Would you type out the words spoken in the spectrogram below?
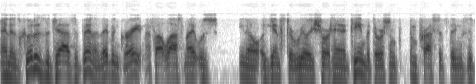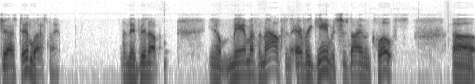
and as good as the Jazz have been, and they've been great. And I thought last night was, you know, against a really shorthanded team, but there were some impressive things the Jazz did last night, and they've been up, you know, mammoth amounts in every game. It's just not even close. Uh,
